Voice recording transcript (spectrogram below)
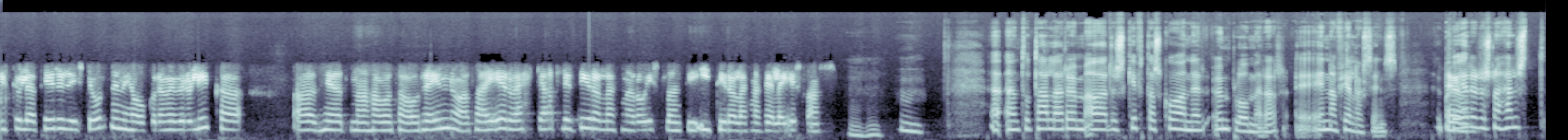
algjörlega fyrir í stjórninni hjá okkur en við verum líka að hérna, hafa það á reynu að það eru ekki allir dýralegnar á Íslandi í dýralegnafélag Íslands. Mm -hmm. mm. En, en þú talar um að það eru skipta skoðanir um blóðmerar innan félagsins. Hver eru svona helst,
